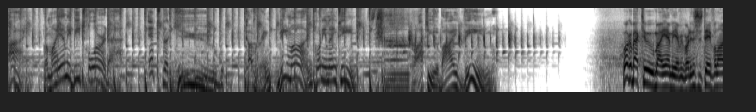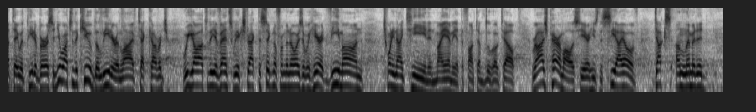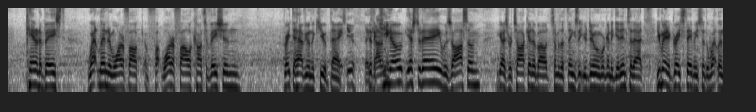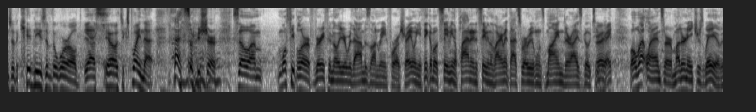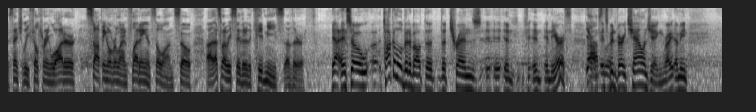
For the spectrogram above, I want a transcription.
Live from Miami Beach, Florida, it's theCUBE. Covering VeeamON 2019. Brought to you by Veeam. Welcome back to Miami, everybody. This is Dave Vellante with Peter Burris, and you're watching theCUBE, the leader in live tech coverage. We go out to the events, we extract the signal from the noise, and we're here at VeeamON 2019 in Miami at the Fontainebleau Hotel. Raj Paramal is here, he's the CIO of Ducks Unlimited, Canada-based, wetland and waterfowl, waterfowl conservation. Great to have you on theCUBE, thanks. Thank you, thanks Did the keynote me. yesterday, it was awesome. You guys were talking about some of the things that you're doing, we're going to get into that. You made a great statement, you said the wetlands are the kidneys of the world. Yes. You know, let's explain that. That's for sure. So um, most people are very familiar with Amazon rainforest, right? When you think about saving the planet and saving the environment, that's where everyone's mind, their eyes go to, right? right? Well, wetlands are Mother Nature's way of essentially filtering water, stopping overland flooding, and so on. So uh, that's why we say they're the kidneys of the earth. Yeah, and so uh, talk a little bit about the, the trends in, in, in the earth. Yeah, um, It's been very challenging, right? I mean,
